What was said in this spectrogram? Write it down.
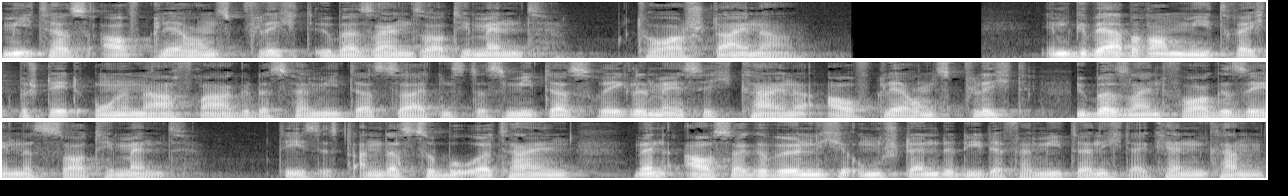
Mieters Aufklärungspflicht über sein Sortiment Thor Steiner Im Gewerberaum Mietrecht besteht ohne Nachfrage des Vermieters seitens des Mieters regelmäßig keine Aufklärungspflicht über sein vorgesehenes Sortiment. Dies ist anders zu beurteilen, wenn außergewöhnliche Umstände, die der Vermieter nicht erkennen kann,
